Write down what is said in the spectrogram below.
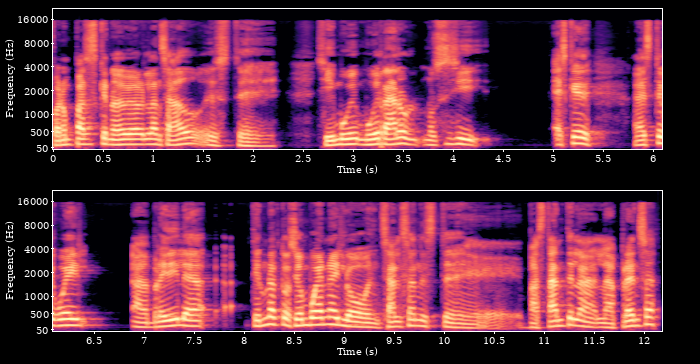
fueron pases que no debe haber lanzado, este, sí, muy, muy raro, no sé si, es que a este güey, a Brady le, tiene una actuación buena y lo ensalzan este, bastante la, prensa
